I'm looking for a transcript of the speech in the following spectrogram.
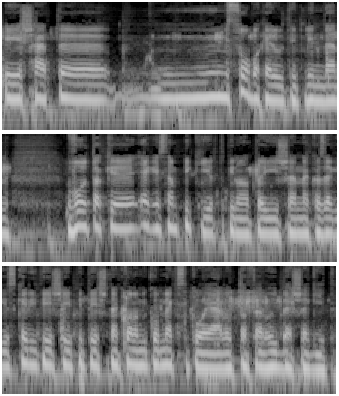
és hát e, szóba került itt minden. Voltak e, egészen pikírt pillanatai is ennek az egész kerítésépítésnek, valamikor Mexikó ajánlotta fel, hogy besegít.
